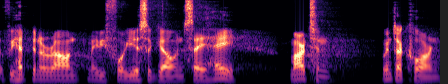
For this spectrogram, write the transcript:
if we had been around maybe four years ago and say, hey, Martin, Winterkorn,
